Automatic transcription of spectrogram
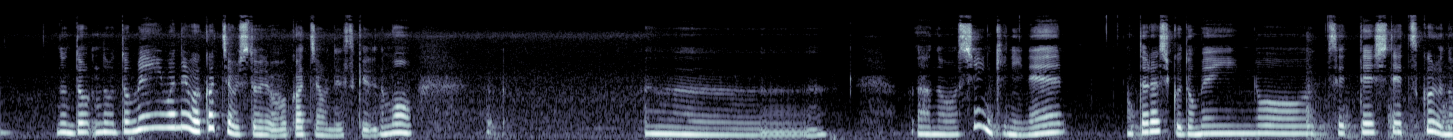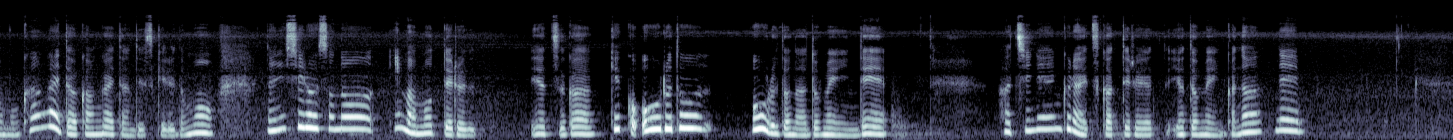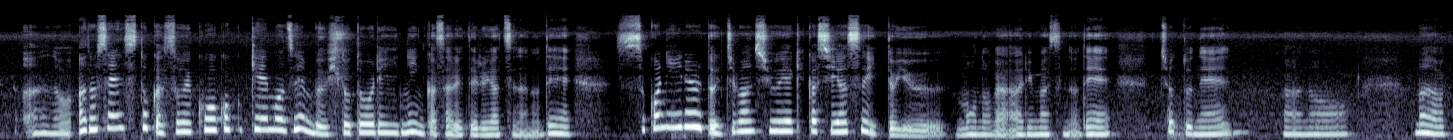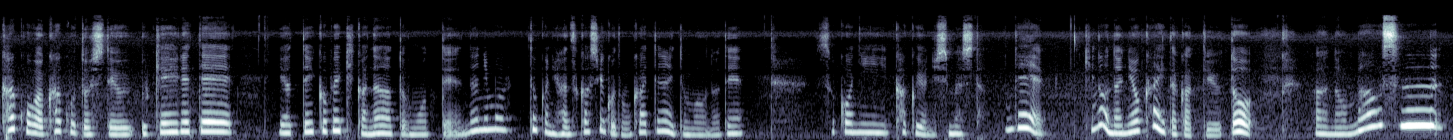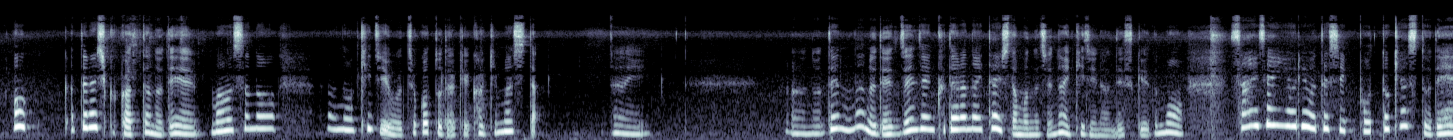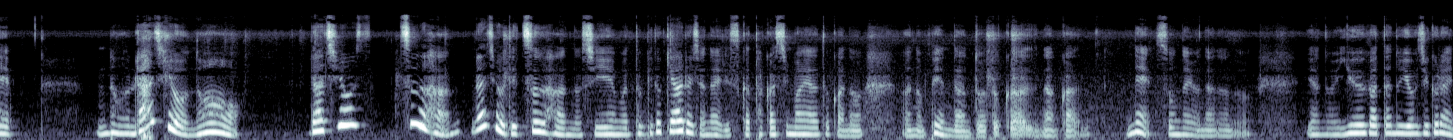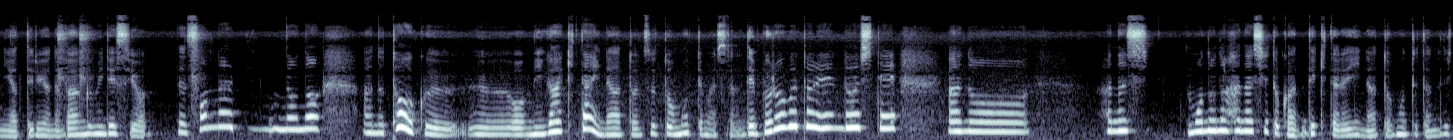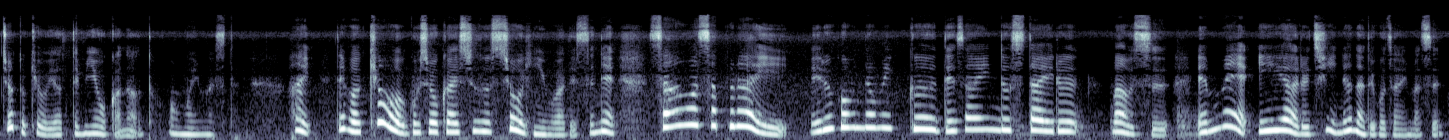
のドのドメインはね分かっちゃう人には分かっちゃうんですけれどもうん。あの新規にね新しくドメインを設定して作るのも考えたは考えたんですけれども何しろその今持ってるやつが結構オールドオールドなドメインで8年ぐらい使ってるやドメインかな。であのアドセンスとかそういう広告系も全部一通り認可されてるやつなのでそこに入れると一番収益化しやすいというものがありますのでちょっとねあのまあ過去は過去として受け入れてやっていくべきかなと思って何も特に恥ずかしいことも書いてないと思うのでそこに書くようにしました。で昨日何を書いたかっていうとあのマウスを新しく買ったのでマウスのあの記事をちょこっとだけ書きました。はい。あのでなので全然くだらない大したものじゃない記事なんですけれども最前より私ポッドキャストでのラジオのラジオ通販ラジオで通販の CM 時々あるじゃないですか。高島屋とかのあのペンダントとかなんかねそんなようなののあの夕方の4時ぐらいにやってるような番組ですよ。でそんなののあのトークを磨きたいなとずっと思ってましたのでブログと連動してあの話ものの話とかできたらいいなと思ってたのでちょっと今日やってみようかなと思いました。はい、では今日ご紹介する商品はですねサンワサプライエルゴノミックデザインドスタイルマウス MAERG7 でございます。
